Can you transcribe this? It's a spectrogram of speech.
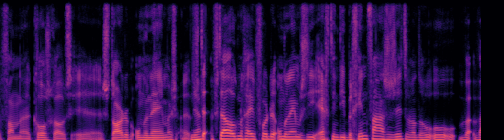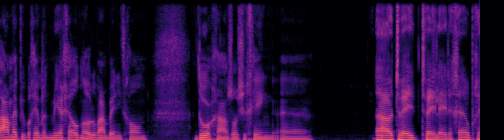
van eh, Crossroads, eh start-up ondernemers. Eh, Ja. vertel, vertel ook nog even voor de ondernemers die echt in die beginfase zitten. Want hoe, hoe, wa- waarom heb je op een gegeven moment meer geld nodig? Waarom ben je niet gewoon doorgaan zoals je ging? Eh, Nou, twee, tweeledig. Hè. Op een gegeven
